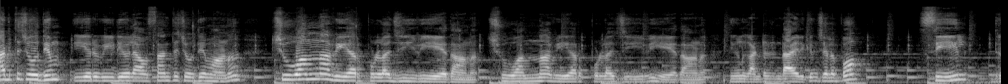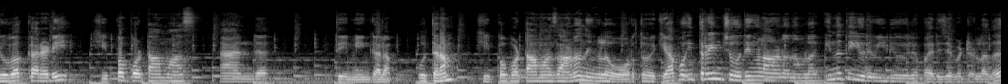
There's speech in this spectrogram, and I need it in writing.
അടുത്ത ചോദ്യം ഈ ഒരു വീഡിയോയിലെ അവസാനത്തെ ചോദ്യമാണ്. ചുവന്ന വിയർപ്പുള്ള ജീവി ഏതാണ്? ചുവന്ന വിയർപ്പുള്ള ജീവി ഏതാണ്? നിങ്ങൾ കണ്ടിട്ടുണ്ടായിരിക്കും ചിലപ്പോൾ സീൽ ധ്രുവക്കരടി ഹിപ്പപ്പൊട്ടാമാസ് ആൻഡ് തിമിംഗലം. ഉത്തരം ഹിപ്പപ്പൊട്ടാമസ് ആണ്. നിങ്ങൾ ഓർത്തു വെക്കുക. അപ്പോൾ ഇത്രയും ചോദ്യങ്ങളാണ് നമ്മൾ ഇന്നത്തെ ഈ ഒരു വീഡിയോയിൽ പരിചയപ്പെട്ടുള്ളത്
